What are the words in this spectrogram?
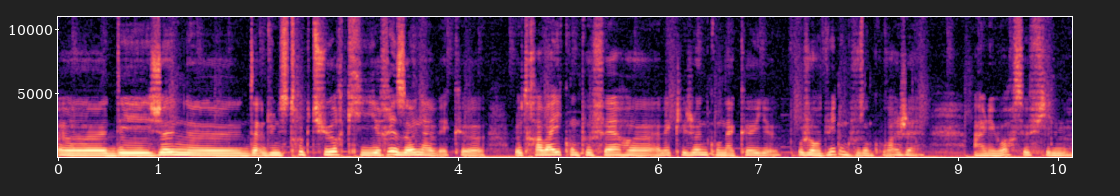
des jeunes d'une structure qui résonne avec le travail qu'on peut faire avec les jeunes qu'on accueille aujourd'hui. Donc je vous encourage à aller voir ce film.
